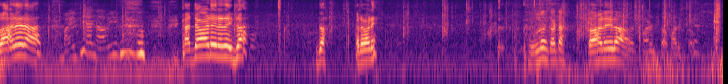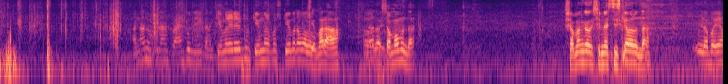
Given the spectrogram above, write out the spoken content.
వాడేరా. కట్టవాడే రా ఇట్రా ఇదా కట్టవాడే కట్ట. వాడేరా. పాడిస్తా పాడిస్తా. అన్న నువ్వు ఇలాంటి ప్రాంకులు చేయకను కెమెరా కెమెరా ఫస్ట్ కెమెరా వాళ్ళు కెమెరా? శమం ఉందా? ఒక చిన్న సిస్ కెమెరా ఉందా భయ్యా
